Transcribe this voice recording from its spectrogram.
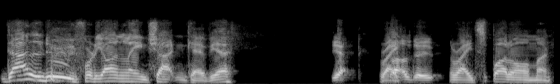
that'll do for the online chatting, Kev. Yeah. Yeah. Right. That'll do. Right. Spot on, man.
